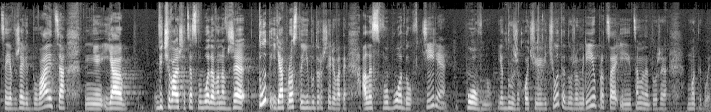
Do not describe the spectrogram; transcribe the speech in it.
це вже відбувається. Я відчуваю, що ця свобода вона вже тут, і я просто її буду розширювати. Але свободу в тілі повну. Я дуже хочу її відчути, дуже мрію про це, і це мене дуже мотивує.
